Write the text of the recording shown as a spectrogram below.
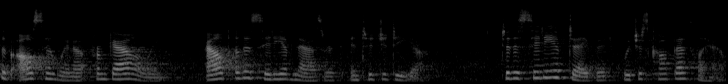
Joseph also went up from Galilee, out of the city of Nazareth into Judea, to the city of David, which is called Bethlehem.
